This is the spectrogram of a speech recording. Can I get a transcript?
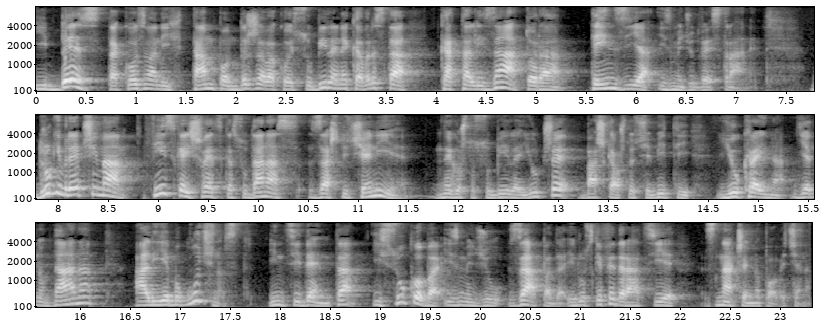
i bez takozvanih tampon država koje su bile neka vrsta katalizatora tenzija između dve strane. Drugim rečima, Finska i Švedska su danas zaštićenije nego što su bile juče, baš kao što će biti i Ukrajina jednog dana, ali je mogućnost incidenta i sukoba između Zapada i Ruske federacije značajno povećana.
